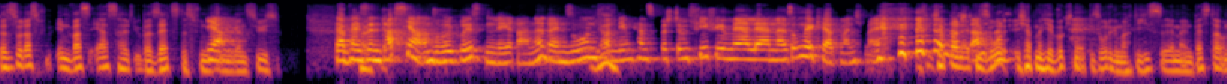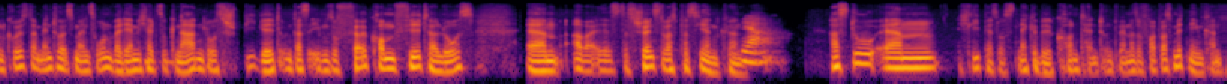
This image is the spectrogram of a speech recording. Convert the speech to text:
das ist so das, in was er es halt übersetzt. Das finde ich irgendwie ganz süß. Dabei sind das ja unsere größten Lehrer. Ne? Dein Sohn, ja. von dem kannst du bestimmt viel, viel mehr lernen als umgekehrt manchmal. Ich habe mal, hab mal hier wirklich eine Episode gemacht, die hieß, äh, mein bester und größter Mentor ist mein Sohn, weil der mich halt so gnadenlos spiegelt und das eben so vollkommen filterlos. Ähm, aber es ist das Schönste, was passieren kann. Ja. Hast du, ähm, ich liebe ja so snackable Content und wenn man sofort was mitnehmen kann,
